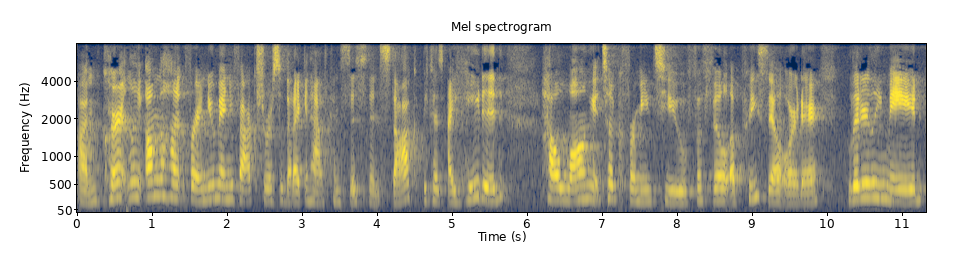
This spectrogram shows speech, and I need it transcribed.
I'm currently on the hunt for a new manufacturer so that I can have consistent stock because I hated how long it took for me to fulfill a pre sale order literally made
